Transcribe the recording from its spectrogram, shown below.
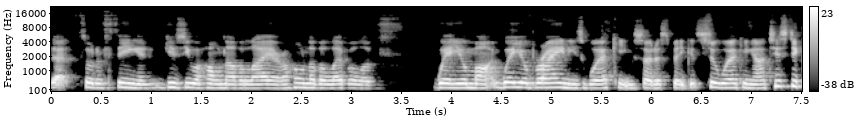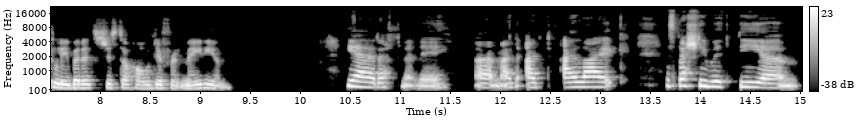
that sort of thing. It gives you a whole nother layer, a whole nother level of where your mind, where your brain is working, so to speak. It's still working artistically, but it's just a whole different medium. Yeah, definitely. Um, I, I, I like, especially with the um,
